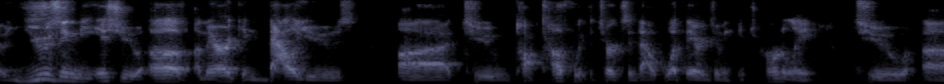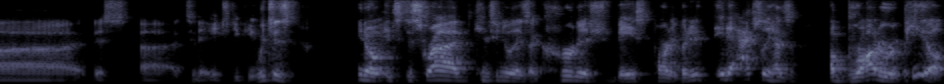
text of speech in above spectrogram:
uh, using the issue of American values uh, to talk tough with the Turks about what they're doing internally to uh, this uh, to the HDP, which is, you know, it's described continually as a Kurdish-based party, but it, it actually has a broader appeal,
